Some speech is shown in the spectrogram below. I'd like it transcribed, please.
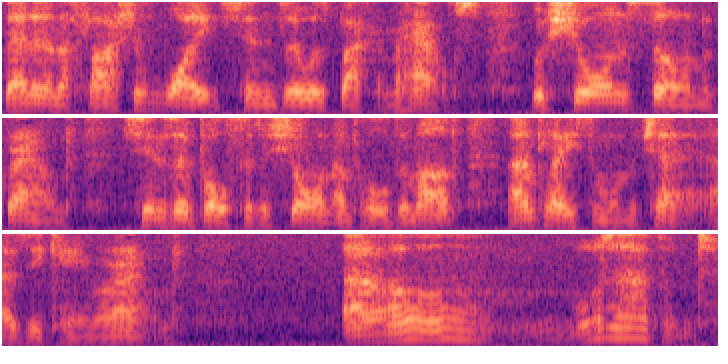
Then, in a flash of white, Shinzo was back in the house, with Sean still on the ground. Shinzo bolted to Sean and pulled him up, and placed him on the chair as he came around. Oh, what happened?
